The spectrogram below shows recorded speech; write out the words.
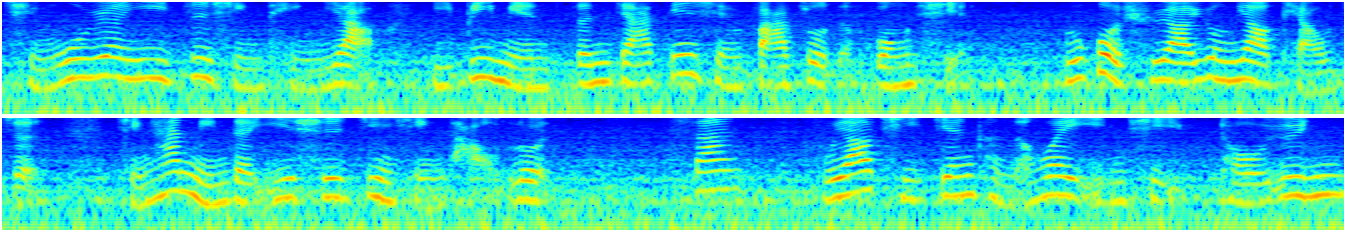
请勿任意自行停药，以避免增加癫痫发作的风险。如果需要用药调整，请和您的医师进行讨论。三、服药期间可能会引起头晕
